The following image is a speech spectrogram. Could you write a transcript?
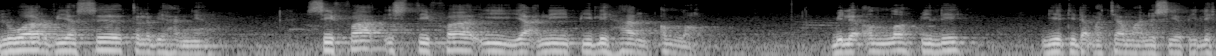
Luar biasa kelebihannya. Sifat istifai yakni pilihan Allah. Bila Allah pilih dia tidak macam manusia pilih.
